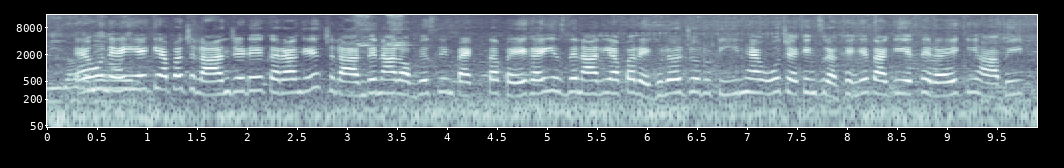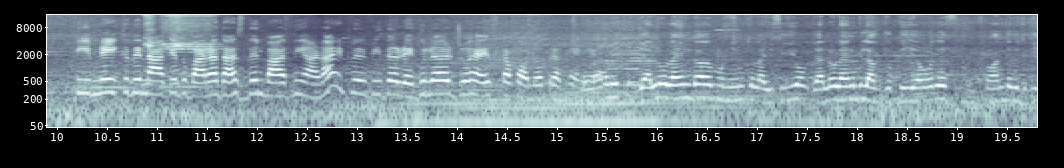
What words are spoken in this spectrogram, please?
ਵੀ ਗਾ ਇਹੋ ਨਹੀਂ ਹੈ ਕਿ ਆਪਾਂ ਚਲਾਨ ਜਿਹੜੇ ਕਰਾਂਗੇ ਚਲਾਨ ਦੇ ਨਾਲ ਆਬਵੀਅਸਲੀ ਇੰਪੈਕਟ ਤਾਂ ਪਏਗਾ ਹੀ। ਇਸ ਦੇ ਨਾਲ ਹੀ ਆਪਾਂ ਰੈਗੂਲਰ ਜੋ ਰੂਟੀਨ ਹੈ ਉਹ ਚੈਕਿੰਗਸ ਰੱਖेंगे ਤਾਂ ਕਿ ਇੱਥੇ ਰਹੇ ਕਿ ਹਾਂ ਵੀ ਟੀਮ ਨੇ ਇੱਕ ਦਿਨ ਆ ਕੇ ਦੁਬਾਰਾ 10 ਦਿਨ ਬਾਅਦ ਨਹੀਂ ਆਣਾ it will be the regular ਜੋ ਹੈ ਇਸ ਦਾ ਫਾਲੋ ਅਪ ਰੱਖेंगे ਮੈਡਮ ਇੱਕ ਯੈਲੋ ਲਾਈਨ ਦਾ ਮੁਹਿੰਮ ਚਲਾਈ ਸੀ ਉਹ ਯੈਲੋ ਲਾਈਨ ਵੀ ਲੱਗ ਚੁੱਕੀ ਹੈ ਉਹਦੇ ਸੰਬੰਧ ਵਿੱਚ ਕੀ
